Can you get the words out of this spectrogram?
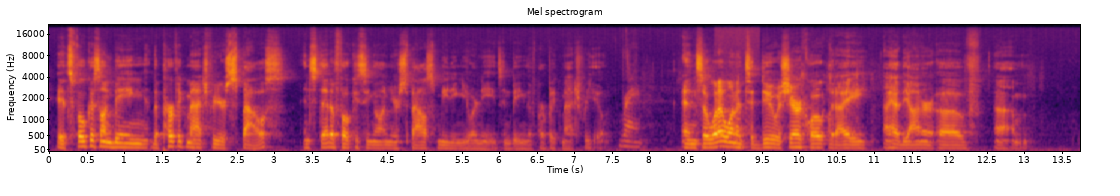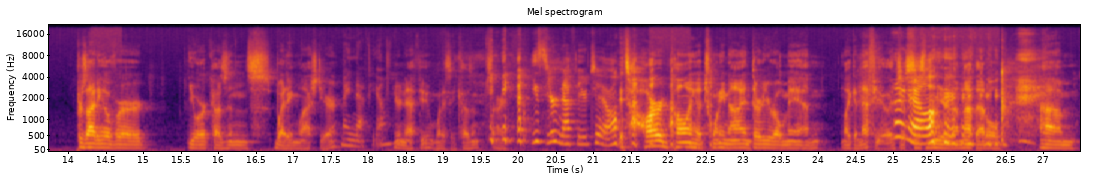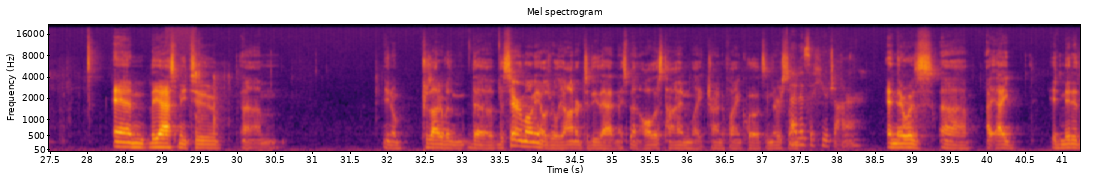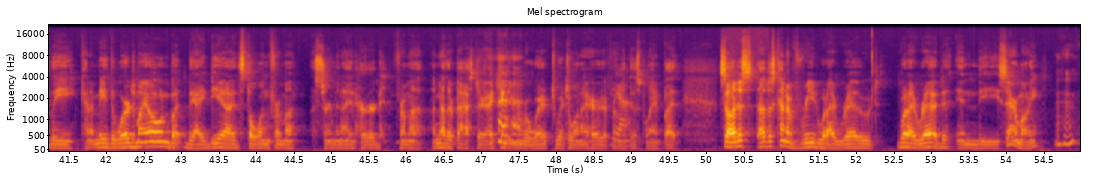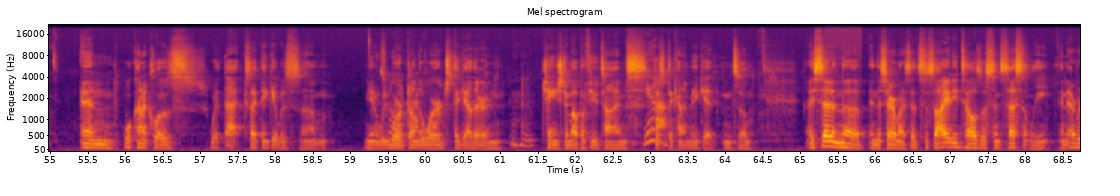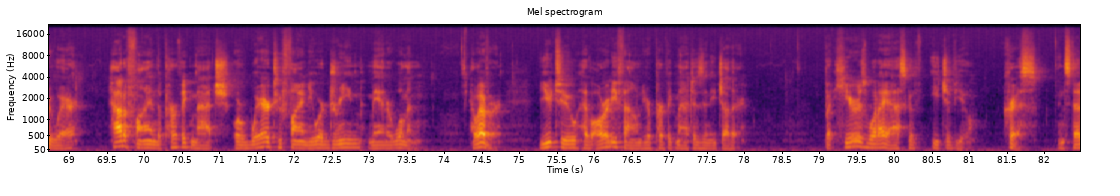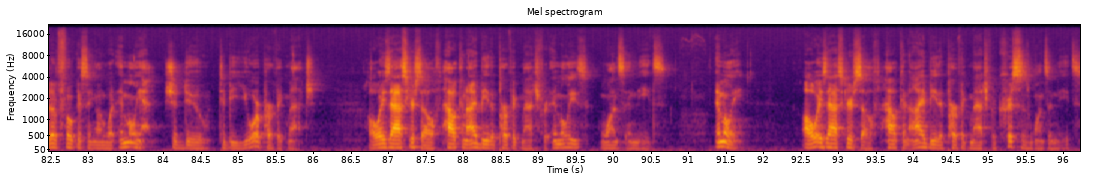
it's focus on being the perfect match for your spouse instead of focusing on your spouse meeting your needs and being the perfect match for you. right And so, what I wanted to do is share a quote that I, I had the honor of um, presiding over your cousin's wedding last year. my nephew Your nephew. What did I say, cousin? Sorry. he's your nephew too it's hard calling a 29, 30 year old man like a nephew. It just is weird. I'm not that old. Um, and they asked me to, um, you know, preside over the, the the ceremony. I was really honored to do that, and I spent all this time like trying to find quotes. And there was some that is a huge honor and there was uh, I, I admittedly kind of made the words my own but the idea i had stolen from a, a sermon i had heard from a, another pastor i can't even remember where, which one i heard it from Yeah. at this point but so i'll just i'll just kind of read what i wrote what i read in the ceremony Mm-hmm. and we'll kind of close with that because i think it was um, you know we really worked on the words together and mm-hmm. changed them up a few times Yeah. just to kind of make it and so I said in the in the ceremony, I said society tells us incessantly and everywhere how to find the perfect match or where to find your dream man or woman. However, you two have already found your perfect matches in each other. But here is what I ask of each of you. Chris, instead of focusing on what Emily should do to be your perfect match, always ask yourself, how can I be the perfect match for Emily's wants and needs? Emily, Always ask yourself, how can I be the perfect match for Chris's wants and needs?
